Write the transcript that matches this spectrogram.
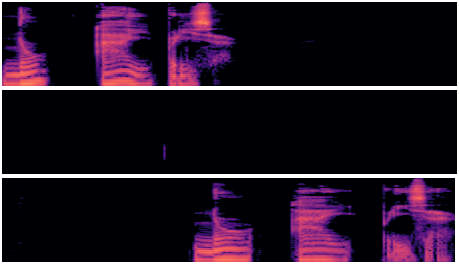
No hay prisa. No hay prisa.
